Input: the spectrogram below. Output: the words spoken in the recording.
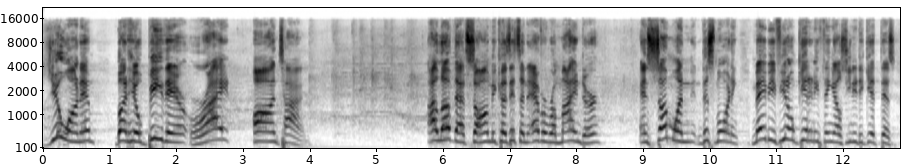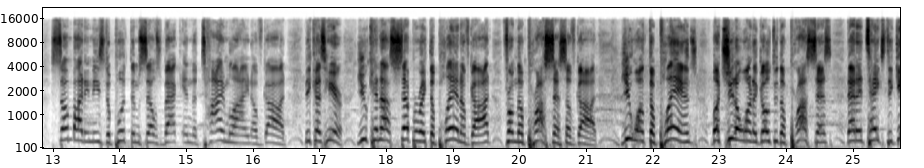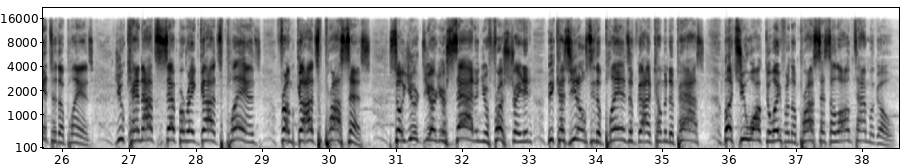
you want Him, but He'll be there right on time. I love that song because it's an ever reminder and someone this morning, maybe if you don't get anything else, you need to get this. Somebody needs to put themselves back in the timeline of God. Because here, you cannot separate the plan of God from the process of God. You want the plans, but you don't want to go through the process that it takes to get to the plans. You cannot separate God's plans from God's process. So you're, you're, you're sad and you're frustrated because you don't see the plans of God coming to pass, but you walked away from the process a long time ago.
